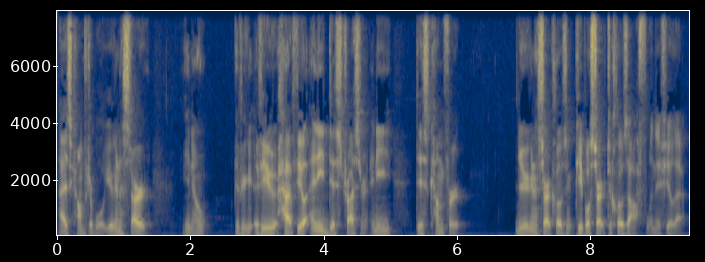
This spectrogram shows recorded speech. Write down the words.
as comfortable. You're going to start, you know, if you if you have feel any distrust or any discomfort, you're going to start closing. People start to close off when they feel that,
